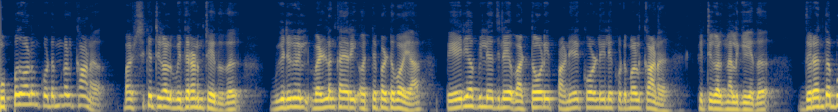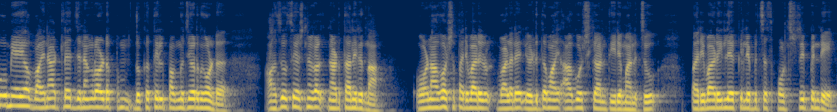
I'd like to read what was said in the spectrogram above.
മുപ്പതോളം കുടുംബങ്ങൾക്കാണ് ഭക്ഷ്യക്കിറ്റുകൾ വിതരണം ചെയ്തത്. വീടുകളിൽ വെള്ളം കയറി ഒറ്റപ്പെട്ടുപോയ പേരിയ വില്ലേജിലെ വട്ടോളി പണിയക്കോളനിയിലെ കുടുംബങ്ങൾക്കാണ് കിറ്റുകൾ നൽകിയത്. ദുരന്തഭൂമിയായ വയനാട്ടിലെ ജനങ്ങളോടൊപ്പം ദുഃഖത്തിൽ പങ്കുചേർന്നുകൊണ്ട് അസോസിയേഷനുകൾ നടത്താനിരുന്ന ഓണാഘോഷ പരിപാടികൾ വളരെ ലളിതമായി ആഘോഷിക്കാൻ തീരുമാനിച്ചു. പരിപാടിയിലേക്ക് ലഭിച്ച സ്പോൺസർഷിപ്പിന്റെ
